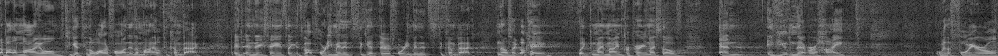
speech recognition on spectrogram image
about a mile to get to the waterfall and then a mile to come back. And, and they say it's like, it's about 40 minutes to get there, 40 minutes to come back. And I was like, okay, like my mind preparing myself. And if you've never hiked with a four year old,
